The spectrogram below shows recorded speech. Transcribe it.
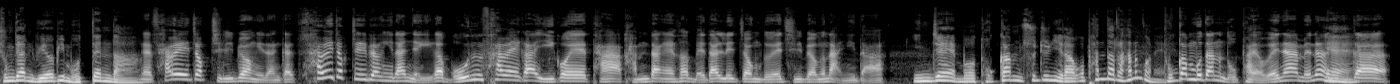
중대한 위협이 못 된다. 네, 사회적 질병이다. 그러니까 사회적 질병이란 얘기가 모든 사회가 이거에 다 감당해서 매달릴 정도의 질병은 아니다. 이제 뭐 독감 수준이라고 판단을 하는 거네. 독감보다는 높아요. 왜냐하면은 예. 그러니까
